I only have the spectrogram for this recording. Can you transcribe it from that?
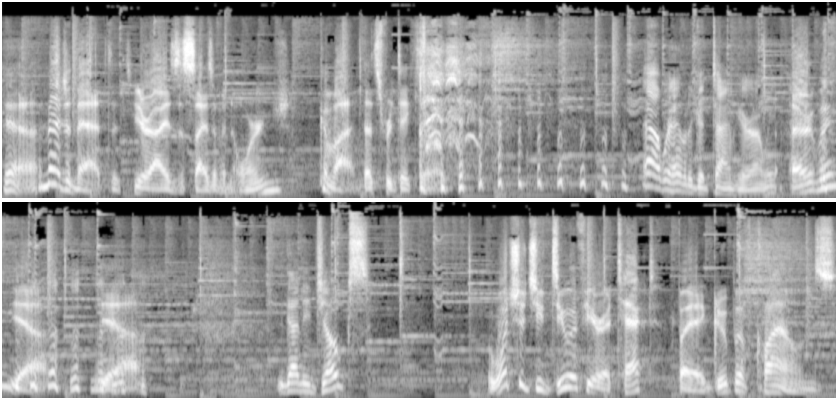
Yeah, imagine that. Your eye is the size of an orange? Come on, that's ridiculous. Ah, we're having a good time here, aren't we? Aren't we? Yeah. Yeah. You got any jokes? What should you do if you're attacked by a group of clowns?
